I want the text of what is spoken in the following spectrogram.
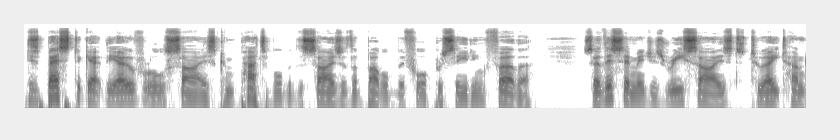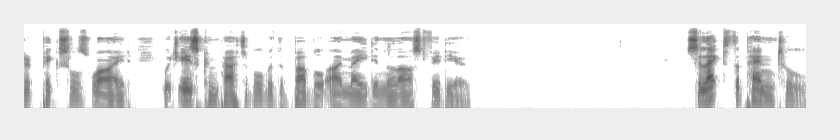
It is best to get the overall size compatible with the size of the bubble before proceeding further, so this image is resized to 800 pixels wide, which is compatible with the bubble I made in the last video. Select the pen tool.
